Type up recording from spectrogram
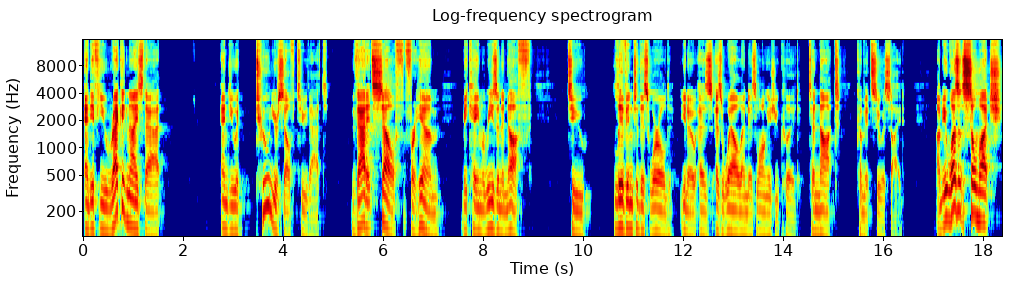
And if you recognize that and you attune yourself to that, that itself for him became reason enough to live into this world, you know, as as well and as long as you could to not commit suicide. Um, it wasn't so much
